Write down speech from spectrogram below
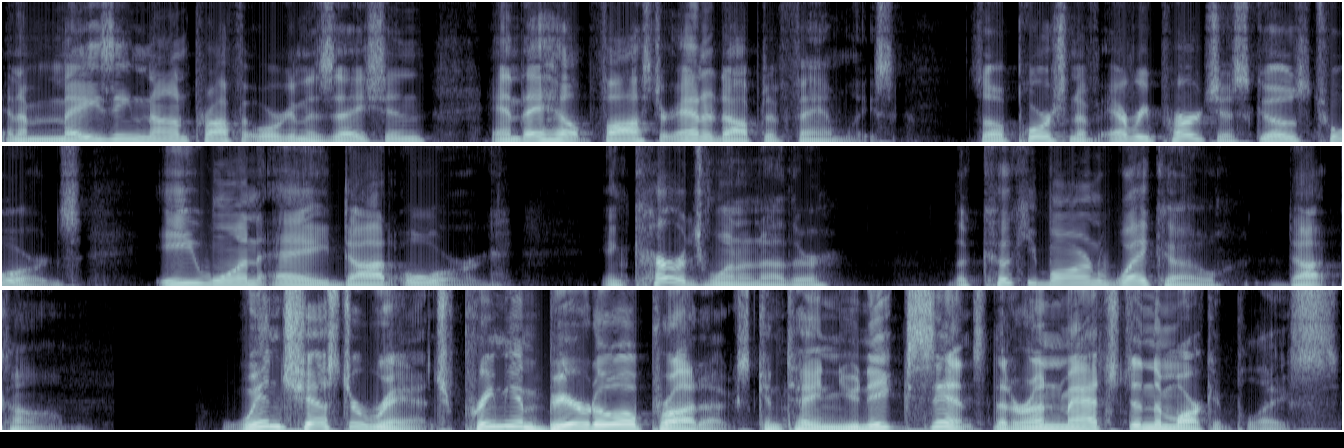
an amazing nonprofit organization, and they help foster and adoptive families. So a portion of every purchase goes towards e1a.org. Encourage one another. TheCookieBarnWaco.com. Winchester Ranch premium beard oil products contain unique scents that are unmatched in the marketplace.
